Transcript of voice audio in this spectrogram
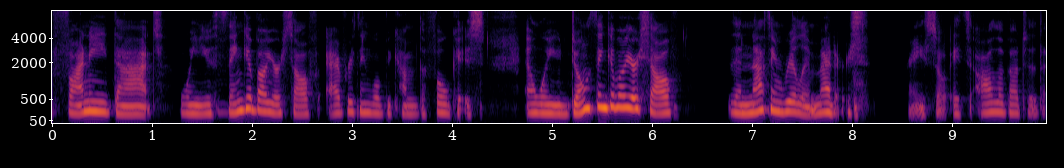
funny that when you think about yourself, everything will become the focus. And when you don't think about yourself, then nothing really matters, right? So it's all about the,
